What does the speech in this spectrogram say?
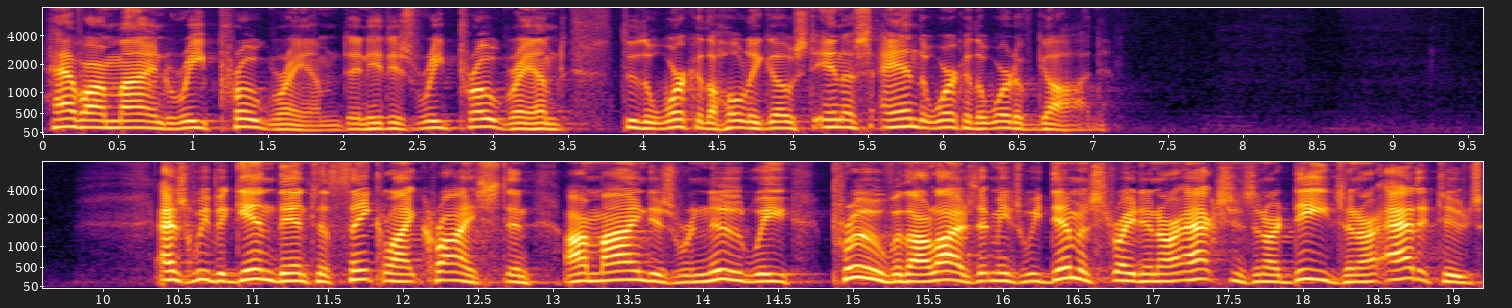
have our mind reprogrammed, and it is reprogrammed through the work of the Holy Ghost in us and the work of the Word of God. As we begin then to think like Christ and our mind is renewed, we prove with our lives. That means we demonstrate in our actions and our deeds and our attitudes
